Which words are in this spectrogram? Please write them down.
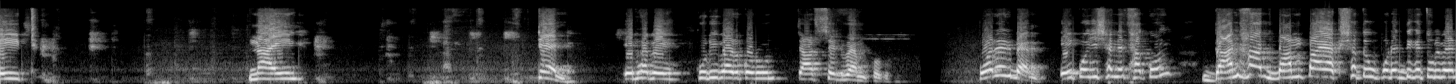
eight nine ten এভাবে কুড়ি বার করুন, চার সেট ব্যায়াম করুন। পরের ব্যায়াম এই পজিশনে থাকুন, ডান হাত, বাম পা একসাথে উপরের দিকে তুলবেন,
